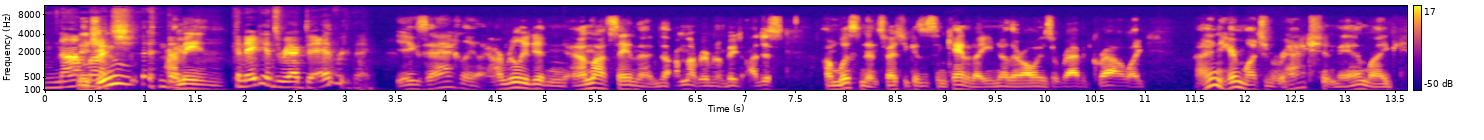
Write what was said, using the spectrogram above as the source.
Not Did much. you? I mean, Canadians react to everything. exactly. Like, I really didn't. And I'm not saying that. I'm not ripping on Big. Show. I just I'm listening, especially because it's in Canada. You know, they're always a rabid crowd. Like, I didn't hear much of a reaction, man. Like,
